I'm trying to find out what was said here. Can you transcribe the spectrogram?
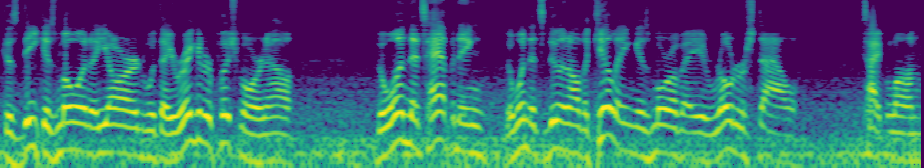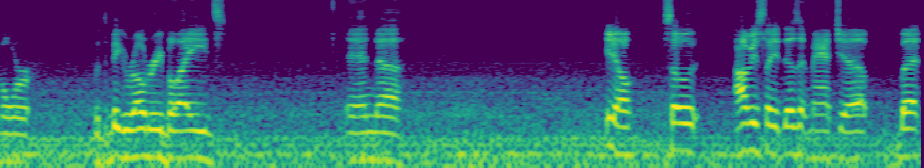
because Deke is mowing a yard with a regular push mower. Now, the one that's happening, the one that's doing all the killing, is more of a rotor style type lawnmower with the big rotary blades. And, uh, you know, so obviously it doesn't match up, but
